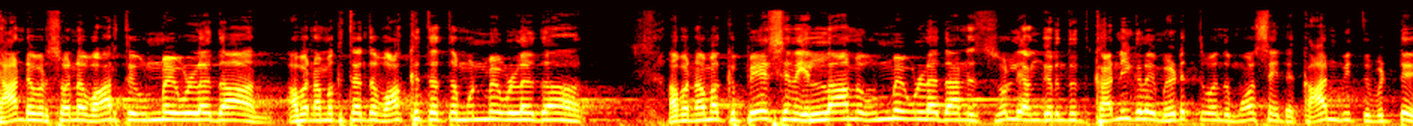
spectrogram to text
ஆண்டவர் சொன்ன வார்த்தை உண்மை உள்ளதான் அவர் நமக்கு தந்த வாக்குத்தத்தம் உண்மை உள்ளதான் அவர் நமக்கு பேசின எல்லாமே உண்மை உள்ளதான்னு சொல்லி அங்கிருந்து கனிகளையும் எடுத்து வந்து மோசையிட்ட காண்பித்து விட்டு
